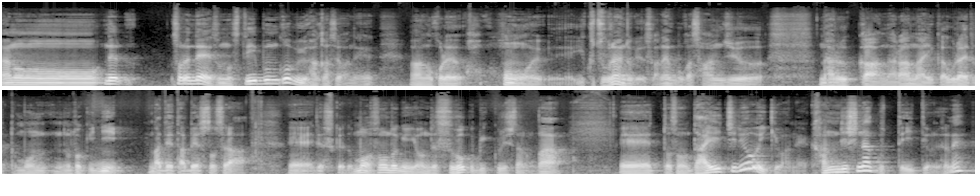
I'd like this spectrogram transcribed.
あのー、で、それで、そのスティーブン・コビー博士はね、あの、これ、本をいくつぐらいの時ですかね、僕は30なるかならないかぐらいだと思うの時に、まあ出たベストセラー、ですけども、その時に読んですごくびっくりしたのが、えー、っと、その第一領域はね、管理しなくていいって言うんですよね。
